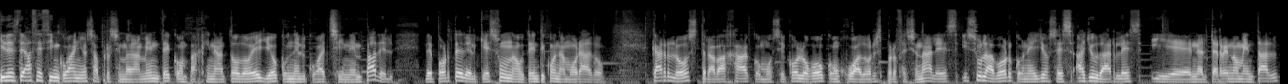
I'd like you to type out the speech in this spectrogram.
Y desde hace 5 años aproximadamente compagina todo ello con el coaching en pádel, deporte del que es un auténtico enamorado. Carlos trabaja como psicólogo con jugadores profesionales y su labor con ellos es ayudarles y en el terreno mental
